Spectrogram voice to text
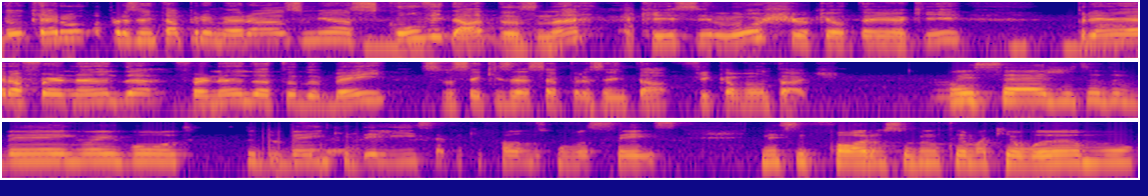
eu quero apresentar primeiro as minhas convidadas, né? Aqui esse luxo que eu tenho aqui. Primeira, Fernanda. Fernanda, tudo bem? Se você quiser se apresentar, fica à vontade. Oi, Sérgio, tudo bem? Oi, Rô, tudo bem? Que delícia estar aqui falando com vocês nesse fórum sobre um tema que eu amo.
